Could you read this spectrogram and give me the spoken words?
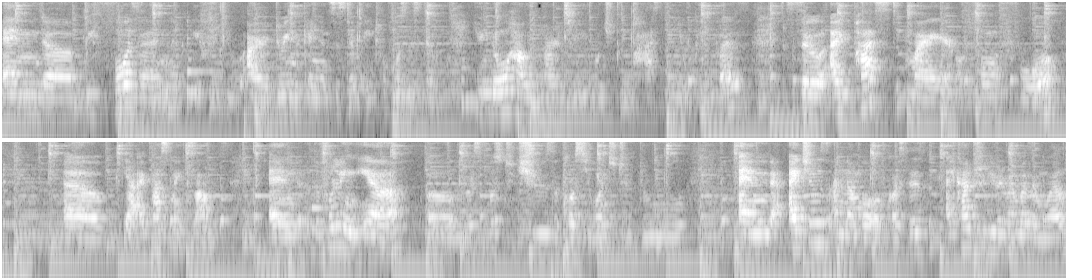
And uh, before then, if you are doing the Kenyan system, 844 system, you know how your parents really want you to pass your papers. So I passed my Form 4. Uh, yeah, I passed my exam And the following year, uh, we were supposed to choose the course you want to do. And I chose a number of courses. I can't really remember them well,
